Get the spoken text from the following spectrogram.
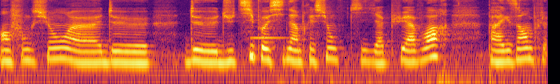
en fonction de, du type aussi d'impression qu'il y a pu avoir. Par exemple,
